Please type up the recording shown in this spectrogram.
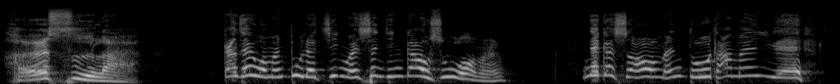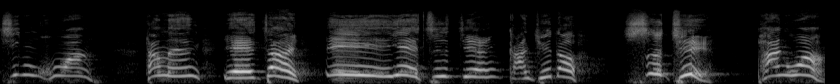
合适了。刚才我们读的经文，圣经告诉我们，那个时候门徒他们也惊慌，他们也在。一夜之间感觉到失去盼望，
